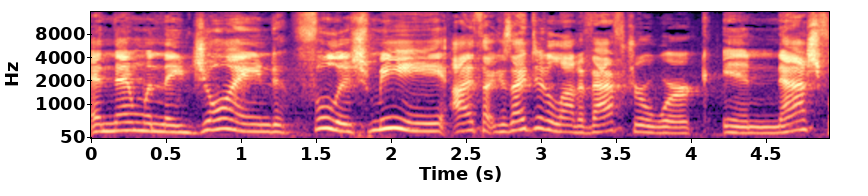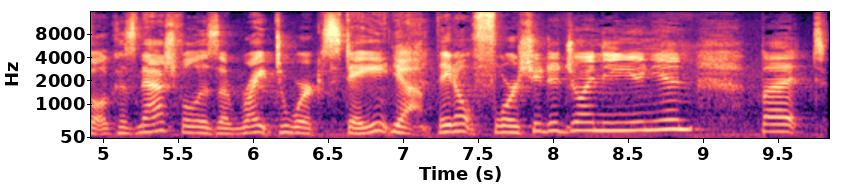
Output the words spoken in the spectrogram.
And then when they joined, foolish me, I thought because I did a lot of AFTRA work in Nashville, because Nashville is a right to work state. Yeah. They don't force you to join the union, but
